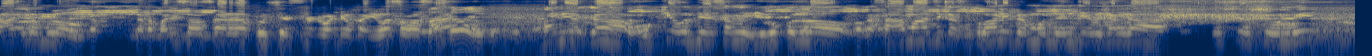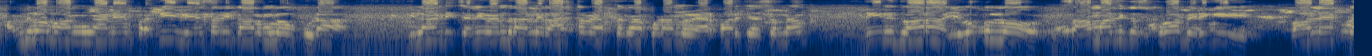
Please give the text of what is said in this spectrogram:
రాష్ట్రంలో గత పది సంవత్సరాలుగా కృషి చేస్తున్నటువంటి ఒక యువ సంస్థ దీని యొక్క ముఖ్య ఉద్దేశం యువకుల్లో సామాజిక స్పృహని పెంపొందించే విధంగా కృషి చేస్తుంది అందులో భాగంగానే ప్రతి వేసవి కాలంలో కూడా ఇలాంటి చలివేంద్రాన్ని రాష్ట్ర వ్యాప్తంగా కూడా మేము ఏర్పాటు చేస్తున్నాం. దీని ద్వారా యువకుల్లో సామాజిక స్పృహ పెరిగి వాళ్ళ యొక్క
